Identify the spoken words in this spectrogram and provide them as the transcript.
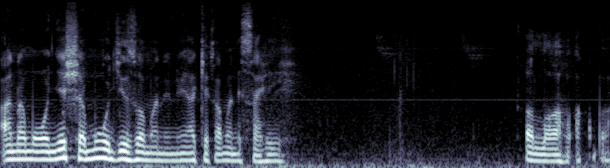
anamwonyesha mujiza wa maneno yake kama ni sahihi allahu akbar.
